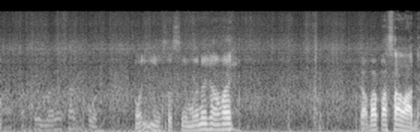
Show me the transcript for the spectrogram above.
Essa semana tá de. Olha, essa semana já vai. Já vai pra salada.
